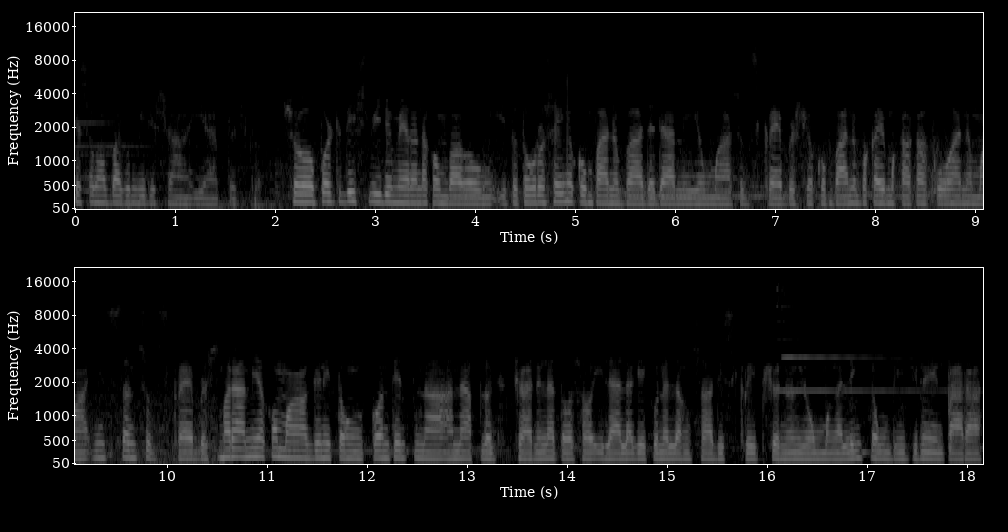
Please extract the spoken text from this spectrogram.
ka sa mga bagong videos na i-upload ko. So for today's video, meron akong bagong ituturo sa inyo kung paano ba dadami yung mga subscribers nyo, kung paano ba kayo makakakuha ng mga instant subscribers. Marami akong mga ganitong content na na-upload sa channel na to, so ilalagay ko na lang sa description yung mga link ng video na yun para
